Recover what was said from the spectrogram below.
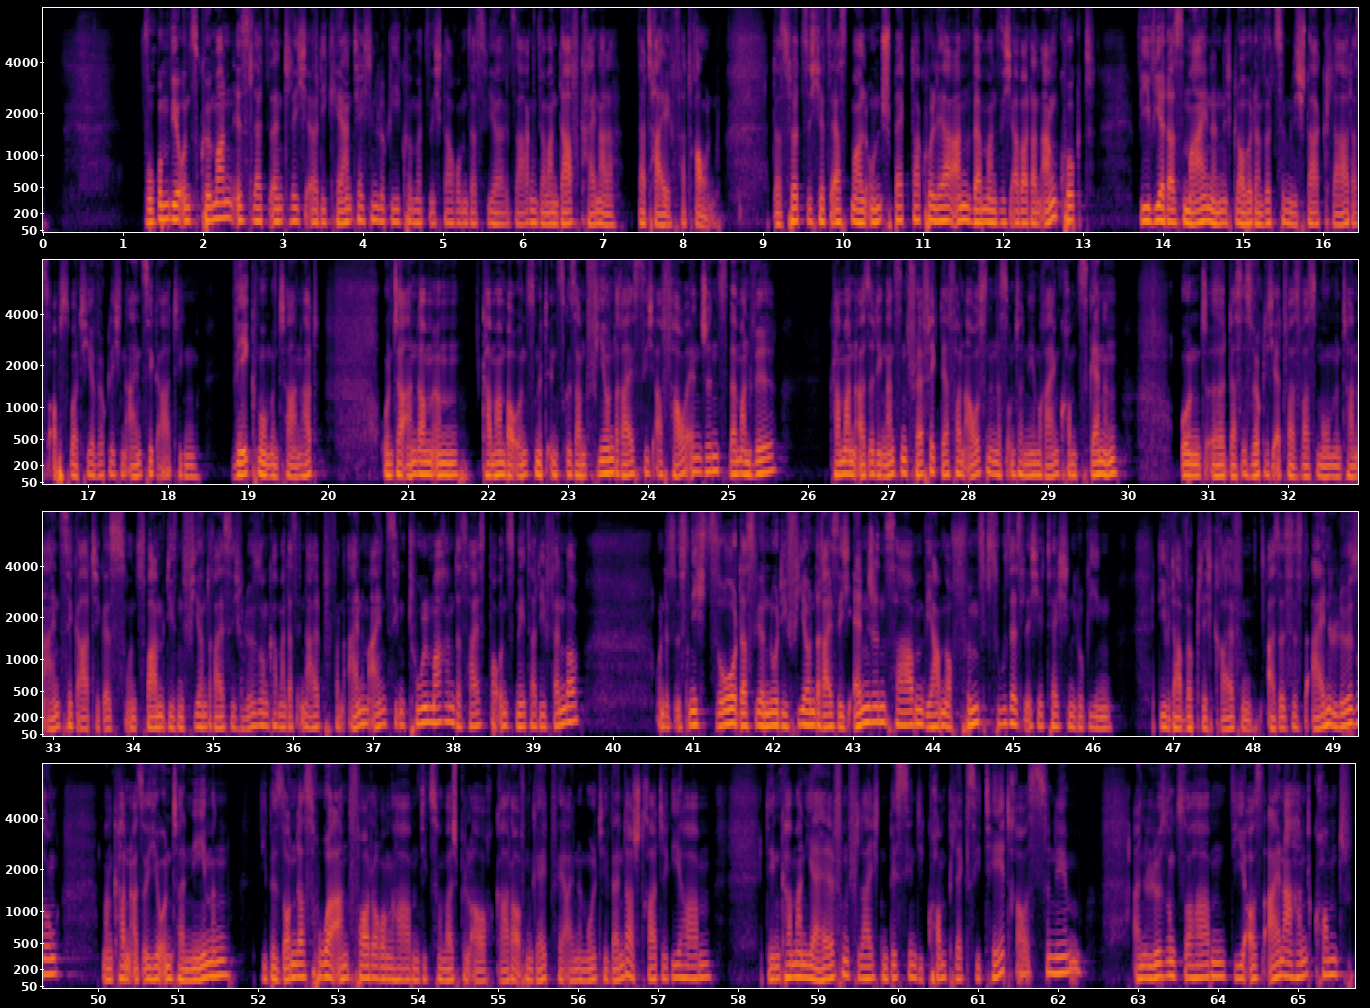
Worum wir uns kümmern, ist letztendlich äh, die Kerntechnologie kümmert sich darum, dass wir sagen, man darf keiner Datei vertrauen. Das hört sich jetzt erstmal unspektakulär an, wenn man sich aber dann anguckt, wie wir das meinen. Ich glaube, dann wird ziemlich stark klar, dass Obspot hier wirklich einen einzigartigen Weg momentan hat. Unter anderem ähm, kann man bei uns mit insgesamt 34 AV-Engines, wenn man will, kann man also den ganzen Traffic, der von außen in das Unternehmen reinkommt, scannen. Und äh, das ist wirklich etwas, was momentan einzigartig ist. Und zwar mit diesen 34 Lösungen kann man das innerhalb von einem einzigen Tool machen. Das heißt bei uns Meta Defender. Und es ist nicht so, dass wir nur die 34 Engines haben. Wir haben noch fünf zusätzliche Technologien die da wirklich greifen. Also es ist eine Lösung. Man kann also hier Unternehmen, die besonders hohe Anforderungen haben, die zum Beispiel auch gerade auf dem Gateway eine Multi-Vendor-Strategie haben, denen kann man hier helfen, vielleicht ein bisschen die Komplexität rauszunehmen, eine Lösung zu haben, die aus einer Hand kommt,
